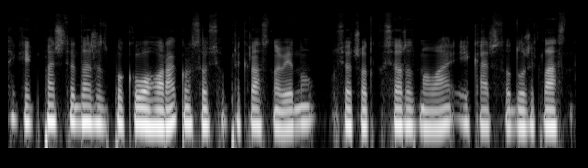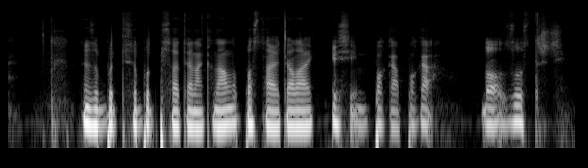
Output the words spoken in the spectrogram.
Так як бачите, навіть з бокового ракурсу все прекрасно видно, все чітко все розмиває і качество дуже класне. Не забудьте підписати на канал, поставити лайк і всім пока-пока. До зустрічі!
